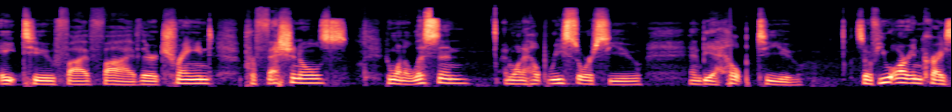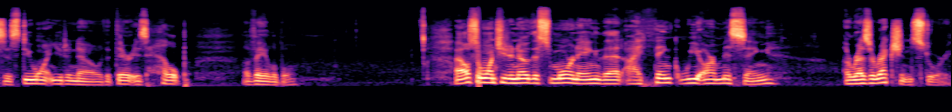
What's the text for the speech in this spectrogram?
8255. There are trained professionals who want to listen and want to help resource you and be a help to you. So if you are in crisis, do want you to know that there is help available. I also want you to know this morning that I think we are missing a resurrection story.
